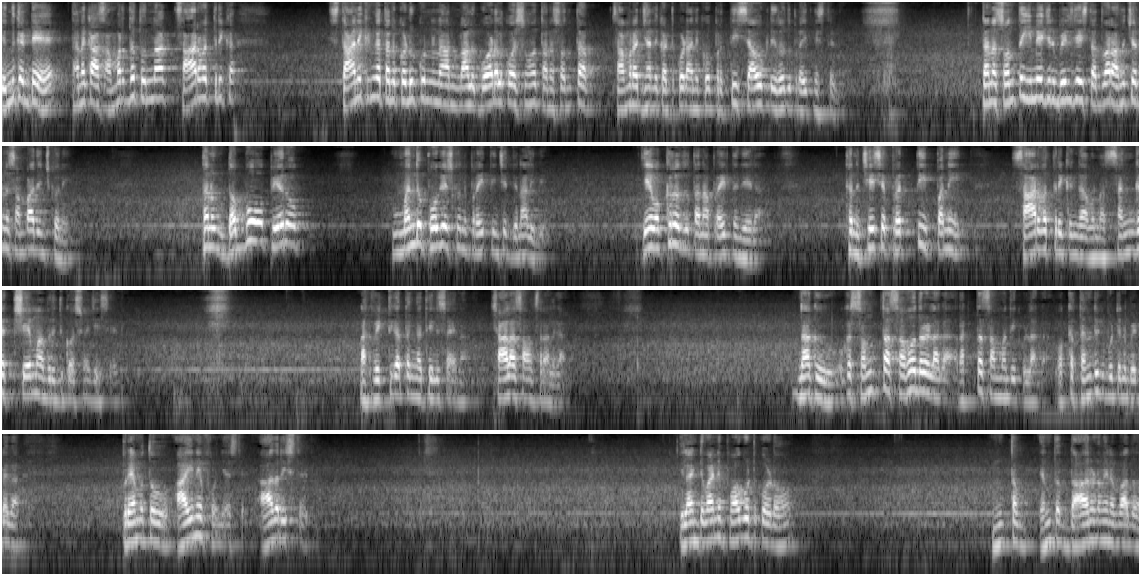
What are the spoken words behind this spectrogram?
ఎందుకంటే తనకు ఆ సమర్థత ఉన్న సార్వత్రిక స్థానికంగా తను కడుక్కున్న నాలుగు గోడల కోసమో తన సొంత సామ్రాజ్యాన్ని కట్టుకోవడానికో ప్రతి సేవకుడు ఈరోజు ప్రయత్నిస్తాడు. తన సొంత ఇమేజ్ని బిల్డ్ చేసి తద్వారా అనుచరులను సంపాదించుకొని తను డబ్బో పేరో మందు పోగేసుకొని ప్రయత్నించే దినాలు ఇవి. ఏ ఒక్కరోజు తన ప్రయత్నం చేయలే. తను చేసే ప్రతి పని సార్వత్రికంగా ఉన్న సంఘక్షేమ అభివృద్ధి కోసమే చేశాడు. నాకు వ్యక్తిగతంగా తెలుసు ఆయన. చాలా సంవత్సరాలుగా. నాకు ఒక సొంత సహోదరులాగా రక్త సంబంధికులాగా ఒక తండ్రికి పుట్టిన బిడ్డగా ప్రేమతో ఆయనే ఫోన్ చేస్తాడు ఆదరిస్తాడు. ఇలాంటి వాడిని పోగొట్టుకోవడం ఎంత ఎంత దారుణమైన బాధ.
